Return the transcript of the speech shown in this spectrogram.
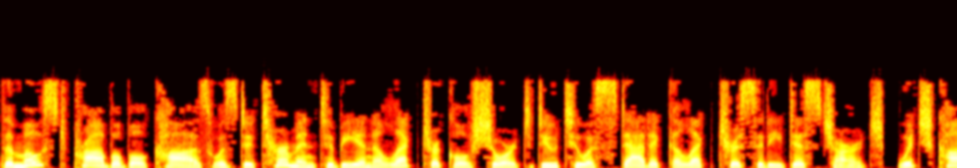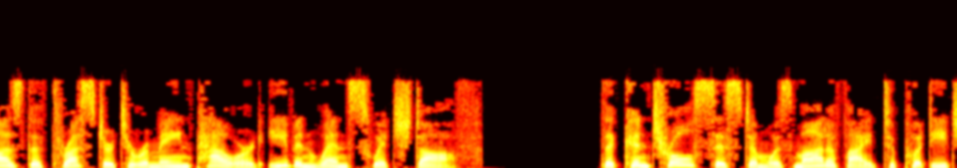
The most probable cause was determined to be an electrical short due to a static electricity discharge, which caused the thruster to remain powered even when switched off. The control system was modified to put each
